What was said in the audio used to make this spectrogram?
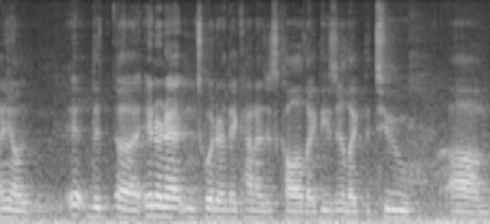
you know, it, the uh, internet and Twitter they kind of just call it like these are like the two um,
